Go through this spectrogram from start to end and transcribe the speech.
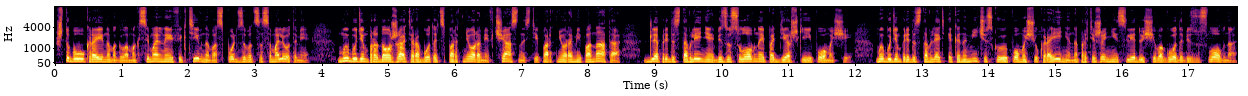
чтобы Украина могла максимально эффективно воспользоваться самолетами. Мы будем продолжать работать с партнерами, в частности, партнерами по НАТО, НАТО для предоставления безусловной поддержки и помощи. Мы будем предоставлять экономическую помощь Украине на протяжении следующего года, безусловно,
